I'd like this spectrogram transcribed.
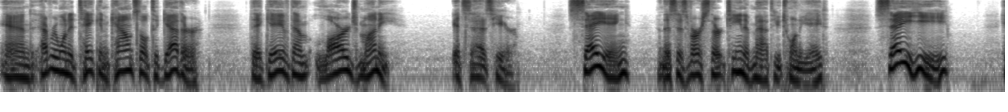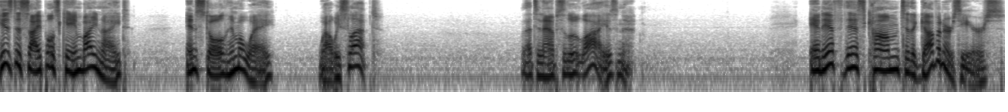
and everyone had taken counsel together, they gave them large money, it says here, saying, and this is verse 13 of Matthew 28 say he, his disciples came by night and stole him away while we slept. That's an absolute lie, isn't it? And if this come to the governor's ears,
